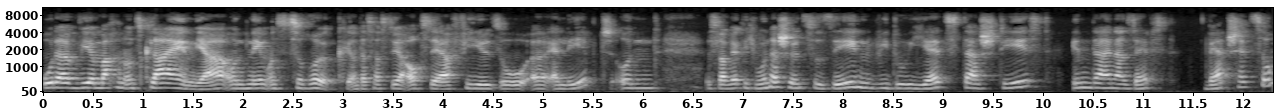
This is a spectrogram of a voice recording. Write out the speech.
oder wir machen uns klein, ja, und nehmen uns zurück. Und das hast du ja auch sehr viel so äh, erlebt. Und es war wirklich wunderschön zu sehen, wie du jetzt da stehst in deiner Selbstwertschätzung,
